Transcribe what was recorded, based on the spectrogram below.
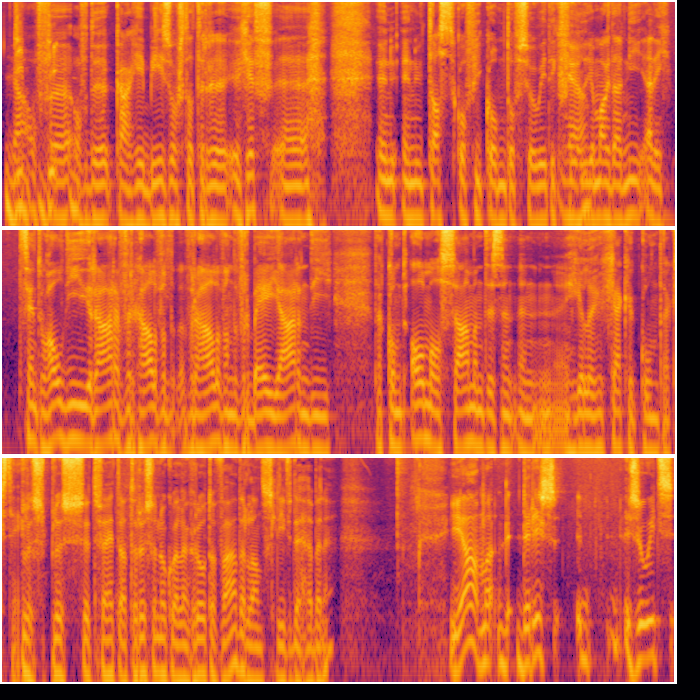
die, Ja, of, die- eh, of de KGB zorgt dat er eh, gif eh, in, in uw tas koffie komt of zo, weet ik veel. Ja. Je mag daar niet... allee, het zijn toch al die rare verhalen van, verhalen van de voorbije jaren, die, dat komt allemaal samen. Het is een, een, een hele gekke context eigenlijk. Plus, plus het feit dat de Russen ook wel een grote vaderlandsliefde hebben. Hè? Ja, maar er is eh, zoiets.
